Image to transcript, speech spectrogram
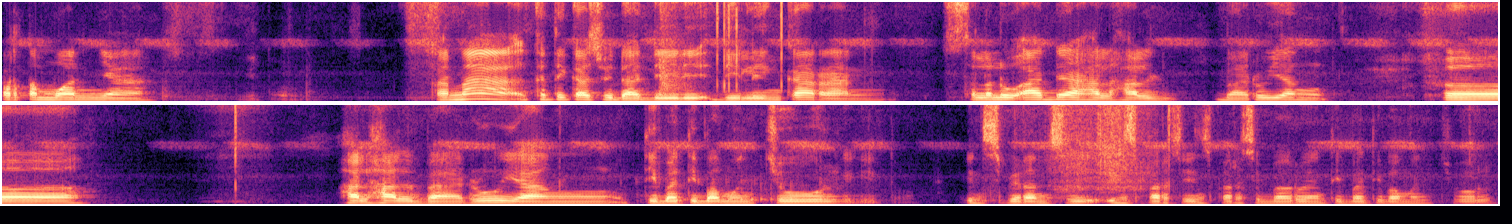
pertemuannya. gitu. Karena ketika sudah di, di lingkaran, selalu ada hal-hal baru yang eh, hal-hal baru yang tiba-tiba muncul gitu. Inspirasi inspirasi inspirasi baru yang tiba-tiba muncul.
